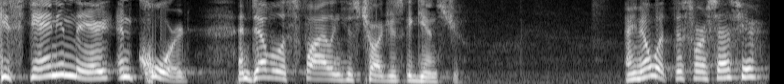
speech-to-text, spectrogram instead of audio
He's standing there in court, and devil is filing his charges against you. And you know what this verse says here?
